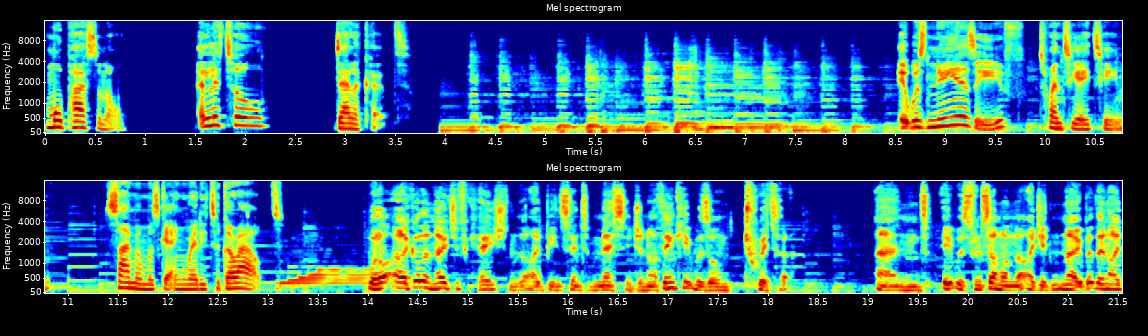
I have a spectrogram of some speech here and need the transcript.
more personal, a little delicate. It was New Year's Eve, 2018. Simon was getting ready to go out. Well, I got a notification that I'd been sent a message, and I think it was on Twitter. And it was from someone that I didn't know, but then I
